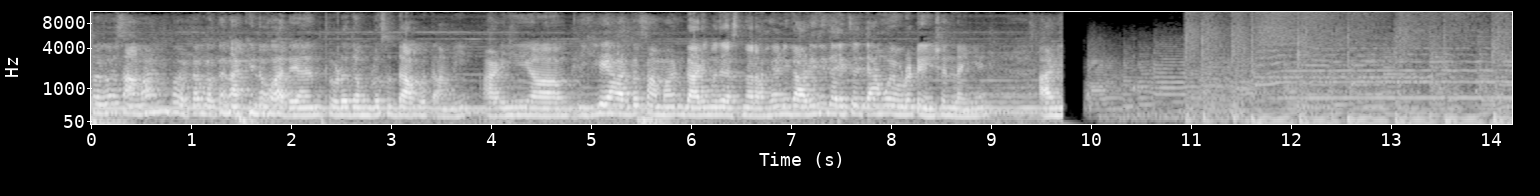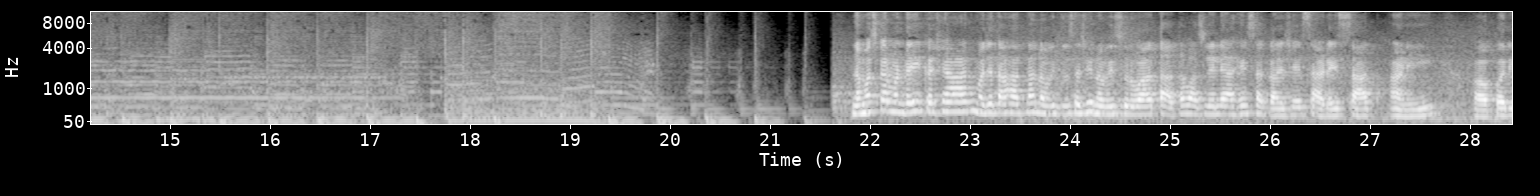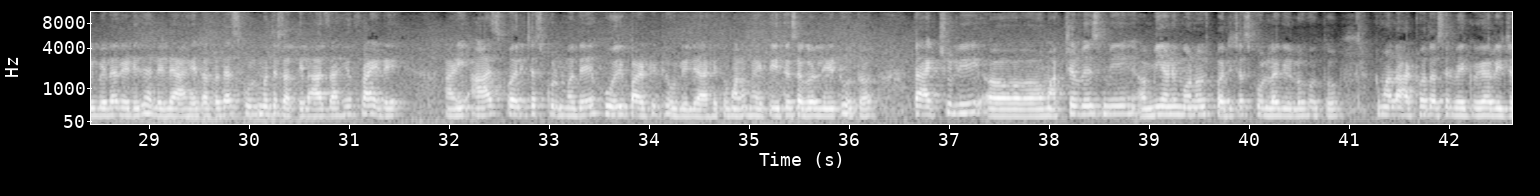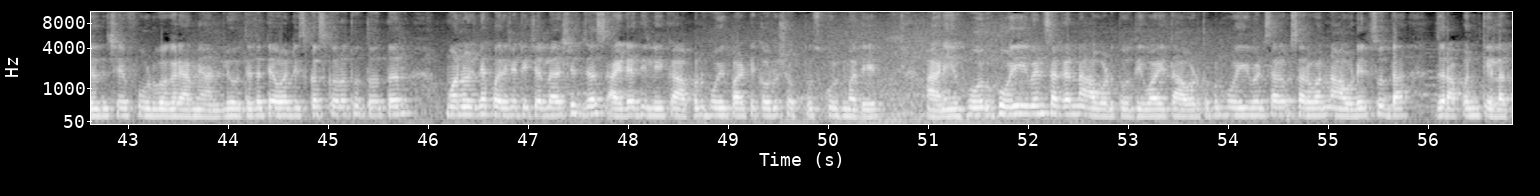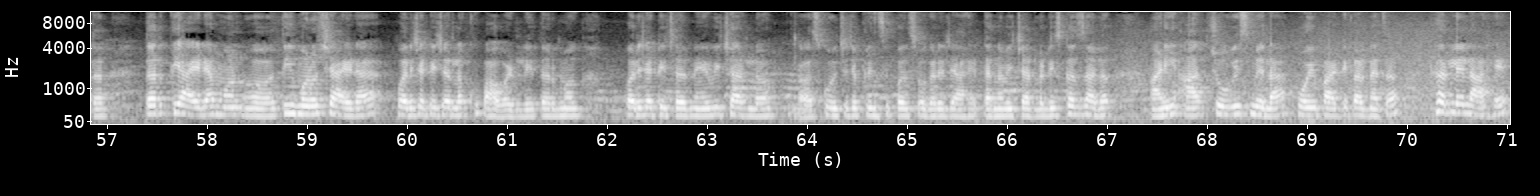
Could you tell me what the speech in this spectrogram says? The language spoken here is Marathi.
सगळं सामान भरता भरता नाकी नऊ आले आणि थोडं दमलो सुद्धा आहोत आम्ही. आणि हे अर्ध सामान गाडीमध्ये असणार आहे आणि गाडीने जायचं आहे त्यामुळे एवढं टेन्शन नाही आहे आणि नमस्कार मंडळी कशा आहात? मजेत आहात ना? नवीन दिवसाची नवी सुरुवात. आता वाजलेले आहे सकाळचे साडेसात आणि परिबेला रेडी झालेल्या आहेत. आता त्या स्कूलमध्ये जातील. आज आहे फ्रायडे आणि आज परीच्या स्कूलमध्ये होळी पार्टी ठेवलेली आहे. तुम्हाला माहिती इथे सगळं लेट होतं. तर ॲक्च्युली मागच्या वेळेस मी मी आणि मनोज परीच्या स्कूलला गेलो होतो. तुम्हाला आठवत असेल वेगवेगळ्या रिजनचे फूड वगैरे आम्ही आणले होते. तर तेव्हा डिस्कस करत होतो. तर मनोजने परीच्या टीचरला अशी जस्ट आयडिया दिली का आपण होळी पार्टी करू शकतो स्कूलमध्ये आणि हो होळी इव्हेंट सगळ्यांना आवडतो. दिवाळी तर आवडतो. पण होळी इव्हेंट स सर्वांना आवडेल सुद्धा जर आपण केला तर. तर ती आयडिया मन ती मनोजची आयडिया परीच्या टीचरला खूप आवडली. तर मग परीच्या टीचरने विचारलं स्कूलचे जे प्रिन्सिपल्स वगैरे जे आहेत त्यांना विचारलं डिस्कस झालं आणि आज चोवीस मेला होळी पार्टी करण्याचं ठरलेलं आहे.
